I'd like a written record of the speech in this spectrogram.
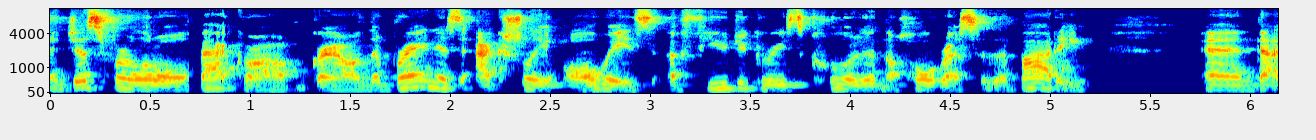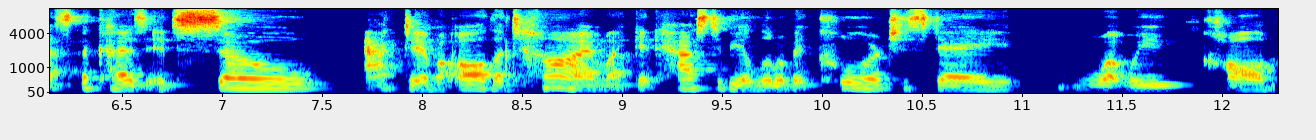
and just for a little background the brain is actually always a few degrees cooler than the whole rest of the body and that's because it's so active all the time like it has to be a little bit cooler to stay what we call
